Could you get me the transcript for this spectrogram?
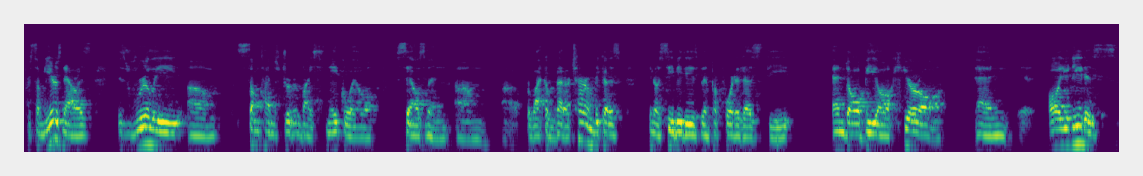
for some years now is is really um, sometimes driven by snake oil salesmen, um, uh, for lack of a better term, because you know CBD has been purported as the end all be all cure all, and all you need is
